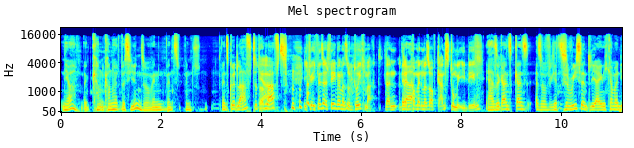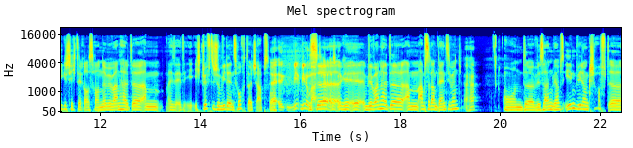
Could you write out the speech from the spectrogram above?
ja, kann, kann halt passieren, so, wenn es wenn's, wenn's gut läuft, dann ja. läuft's. Ich, ich finde es halt schwierig, wenn man so durchmacht. Dann, dann ja. kommt man immer so auf ganz dumme Ideen. Ja, also ganz, ganz, also jetzt recently eigentlich kann man die Geschichte raushauen. Ne? Wir waren halt äh, am, also ich drifte schon wieder ins Hochdeutsch ab. So. Äh, wie, wie, du magst. Äh, okay, äh, wir waren halt äh, am Amsterdam Dance Event. Aha. Und äh, wir sagen, wir haben es irgendwie dann geschafft, äh,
